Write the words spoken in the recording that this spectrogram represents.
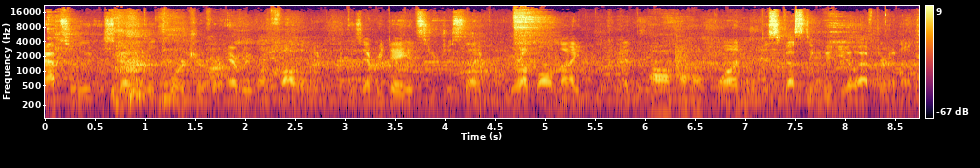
absolute hysterical torture for everyone following because every day it's you're just like you're up all night looking at the Uh, uh, one disgusting video after another.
